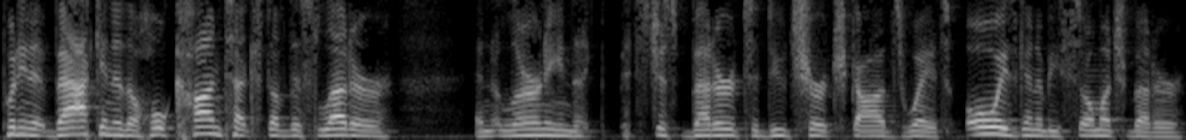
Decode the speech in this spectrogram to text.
putting it back into the whole context of this letter and learning that it's just better to do church God's way. It's always going to be so much better.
